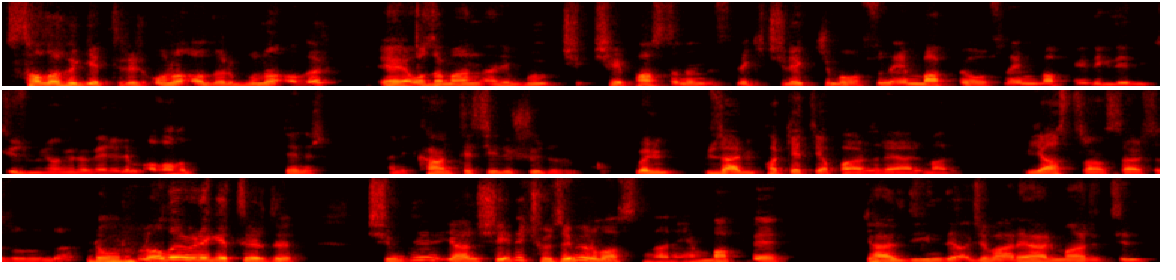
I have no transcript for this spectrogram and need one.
Salah'ı getirir, onu alır, bunu alır. E, o zaman hani bu şey pastanın üstündeki çilek kim olsun? Mbappe olsun. Mbappe'ye de gidelim 200 milyon euro verelim, alalım denir. Hani Kante'siydi, şuydu. Böyle güzel bir paket yapardı Real Madrid yaz transfer sezonunda. Doğru. Bunu öyle getirirdi. Şimdi yani şeyi de çözemiyorum aslında. Hani Mbappe geldiğinde acaba Real Madrid'in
